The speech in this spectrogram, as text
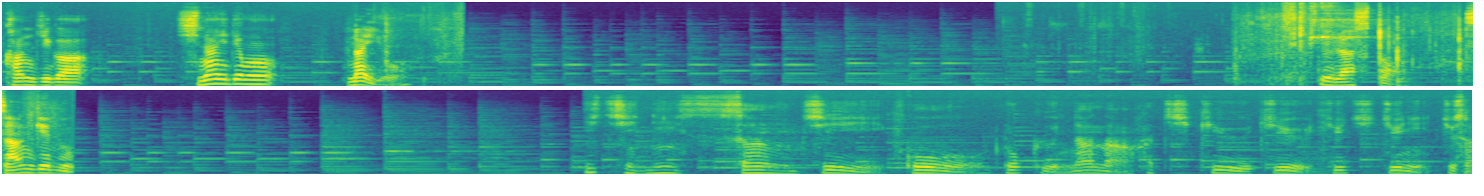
感じがしないでもないよ。でラスト。懺悔文12345678910111213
